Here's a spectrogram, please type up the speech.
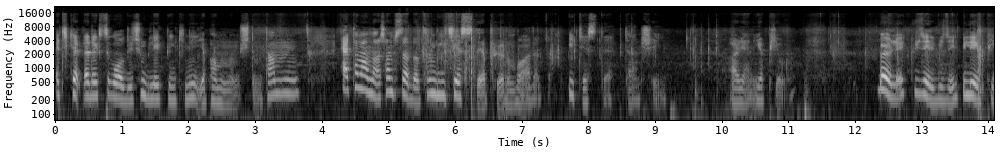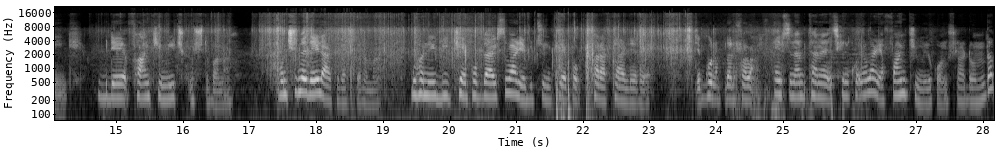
Etiketler eksik olduğu için Blackpink'ini yapamamıştım. Tam eğer tamamlarsam size de atırım. BTS de yapıyorum bu arada. BTS'de bir tane şeyim var yani yapıyorum. Böyle güzel güzel Blackpink. Bir de fan kimliği çıkmıştı bana. Bunun içinde değil arkadaşlar ama. Bu hani bir K-pop dergisi var ya bütün K-pop karakterleri, işte grupları falan. Hepsinden bir tane etkili koyuyorlar ya fan kimliği koymuşlardı onu da.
